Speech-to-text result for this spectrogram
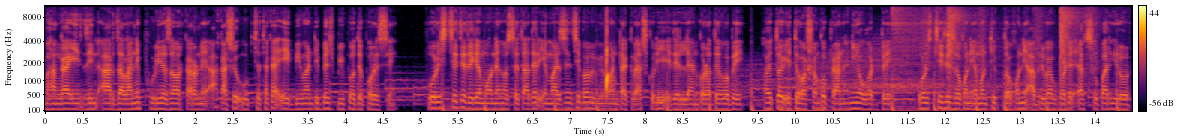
ভাঙা ইঞ্জিন আর জ্বালানি ফুরিয়ে যাওয়ার কারণে আকাশে উঠতে থাকা এই বিমানটি বেশ বিপদে পড়েছে। পরিস্থিতি দেখে মনে হচ্ছে তাদের এমার্জেন্সিভাবে বিমানটা ক্রাশ করিয়ে এদের ল্যান্ড করাতে হবে। হয়তো এতে অসংখ্য প্রাণহানিও ঘটবে। পরিস্থিতি যখন এমন ঠিক তখনই আবির্ভাব ঘটে এক সুপার হিরোর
